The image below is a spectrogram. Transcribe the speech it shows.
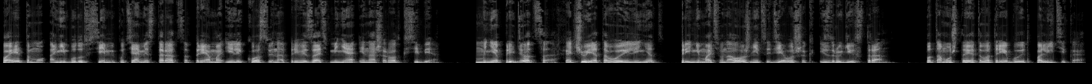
Поэтому они будут всеми путями стараться прямо или косвенно привязать меня и наш род к себе. Мне придется, хочу я того или нет, принимать в наложницы девушек из других стран, потому что этого требует политика,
